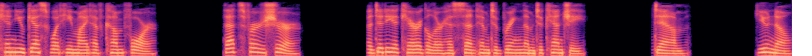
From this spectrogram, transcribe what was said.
Can you guess what he might have come for? That's for sure. Aditya Karigalar has sent him to bring them to Kanchi. Damn! You know.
